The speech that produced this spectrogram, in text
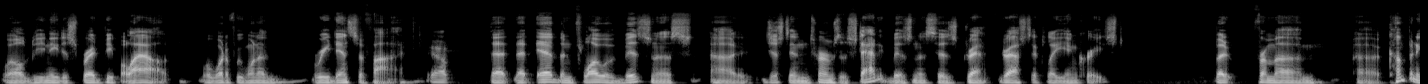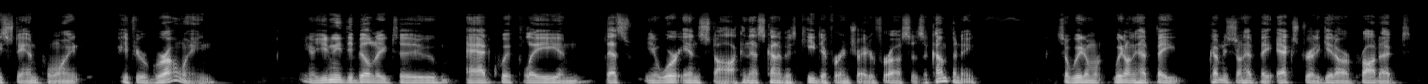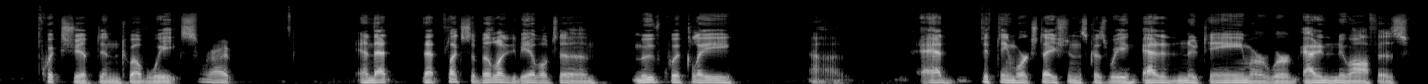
Well, do you need to spread people out? Well, what if we want to redensify? Yep that that ebb and flow of business, uh, just in terms of static business, has dra- drastically increased. But from a, a, company standpoint, if you're growing, you know you need the ability to add quickly, and that's you know we're in stock, and that's kind of a key differentiator for us as a company. So we don't we don't have to pay companies don't have to pay extra to get our product quick shipped in 12 weeks. Right. And that that flexibility to be able to move quickly, uh, add 15 workstations because we added a new team or we're adding a new office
